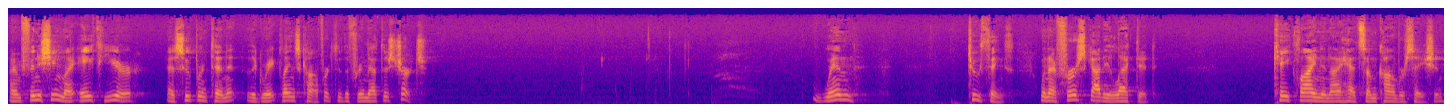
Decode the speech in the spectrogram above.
I'm finishing my eighth year as superintendent of the Great Plains Conference of the Free Methodist Church. When two things. When I first got elected, Kay Klein and I had some conversation.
